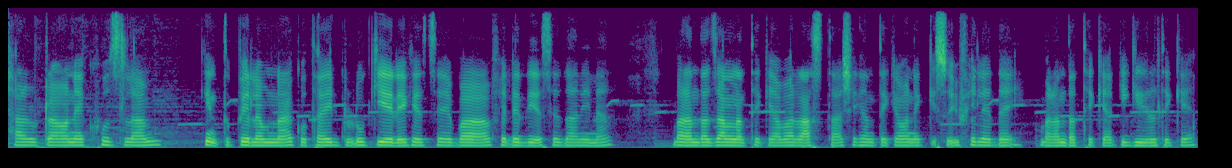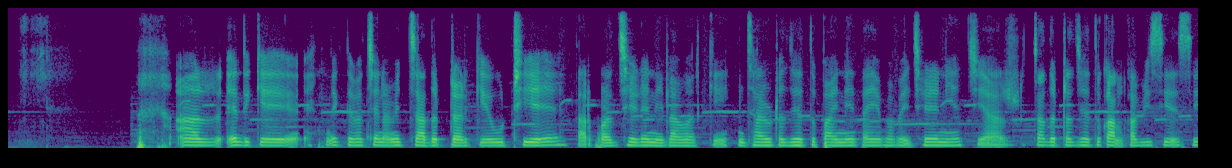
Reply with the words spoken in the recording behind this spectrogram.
ঝাড়ুটা অনেক খুঁজলাম, কিন্তু পেলাম না। কোথায় লুকিয়ে রেখেছে বা ফেলে দিয়েছে জানি না। বারান্দা জানলা থেকে আবার রাস্তা, সেখান থেকে অনেক কিছুই ফেলে দেয় বারান্দা থেকে আর কি, গ্রিল থেকে। আর এদিকে দেখতে পাচ্ছেন আমি চাদরটা আর কি উঠিয়ে তারপর ঝেড়ে নিলাম আর কি। ঝাড়ুটা যেহেতু পাইনি, তাই এভাবেই ঝেড়ে নিয়েছি। আর চাদরটা যেহেতু কালকা বিছিয়েছি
